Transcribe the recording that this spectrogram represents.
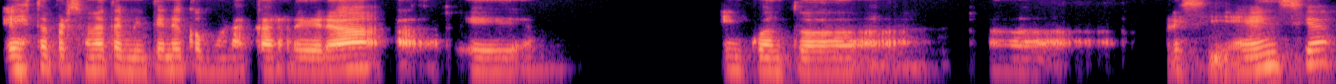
esta persona también tiene como una carrera eh, en cuanto a, presidencia.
